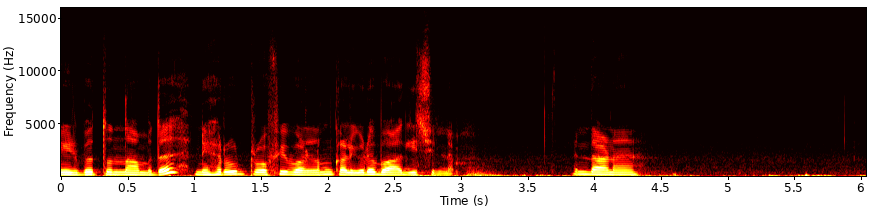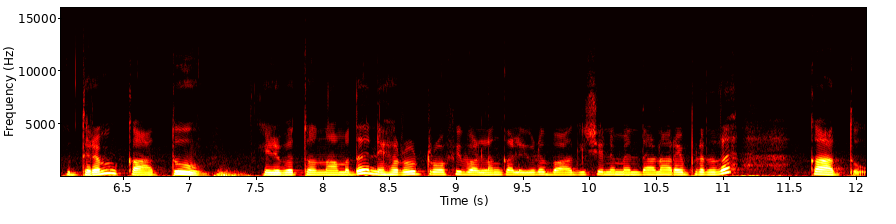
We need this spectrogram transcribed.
എഴുപത്തൊന്നാമത് നെഹ്റു ട്രോഫി വള്ളം കളിയുടെ ഭാഗ്യചിഹ്നം എന്താണ്? ഉത്തരം കാത്തു. എഴുപത്തൊന്നാമത് നെഹ്റു ട്രോഫി വള്ളം കളിയുടെ ഭാഗ്യചിഹ്നം എന്താണ് അറിയപ്പെടുന്നത്? കാത്തു.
